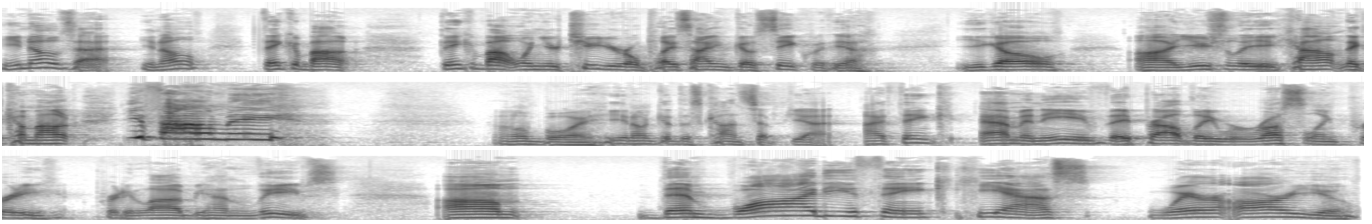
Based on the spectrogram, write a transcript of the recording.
He knows that. You know, think about think about when your two year old plays hide and go seek with you. You go, uh, usually you count, and they come out. You found me. Oh boy, you don't get this concept yet. I think Adam and Eve they probably were rustling pretty pretty loud behind the leaves. Um, then why do you think he asks, "Where are you?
